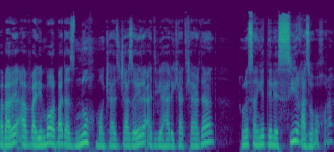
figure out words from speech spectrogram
و برای اولین بار بعد از نه ماه که از جزایر ادویه حرکت کردن تونستن یه دل سیر غذا بخورن.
